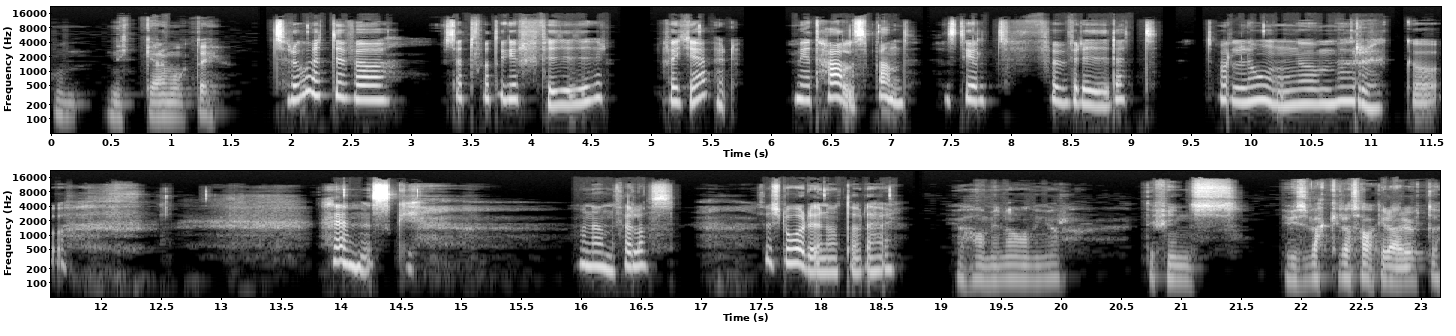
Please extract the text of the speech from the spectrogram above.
Hon nickar mot dig. tror att det var sett fotografier för Gerd. Med ett halsband, fast helt förvridet. Det var lång och mörk och hemsk. Hon anföll oss. Förstår du något av det här? Jag har mina aningar. Det finns... Det finns vackra saker där ute.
